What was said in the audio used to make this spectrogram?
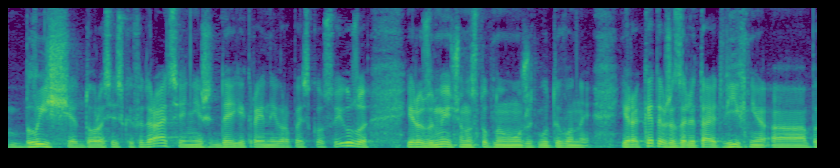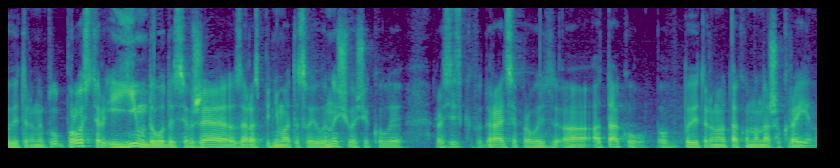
ближче до Російської Федерації, ніж деякі країни Європейського Союзу, і розуміють, що наступними можуть бути вони. І ракети вже залітають в їхній повітряний простір, і їм доводиться вже зараз піднімати свої винищувачі, коли Російська Федерація проводить а, атаку повітряну атаку на нашу країну.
